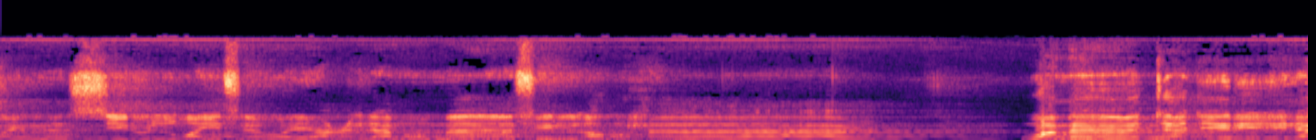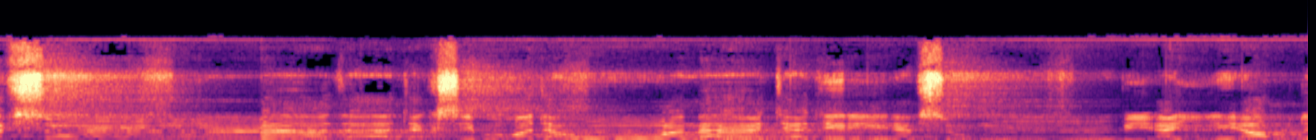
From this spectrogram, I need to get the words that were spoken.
وينزل الغيث ويعلم ما في الأرحام. وما تدري نفس ماذا تكسب غدا وما تدري نفس بأي أرض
